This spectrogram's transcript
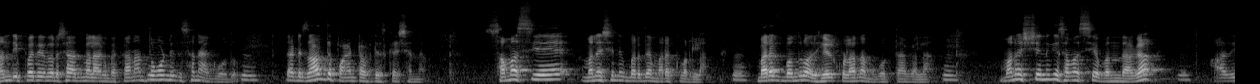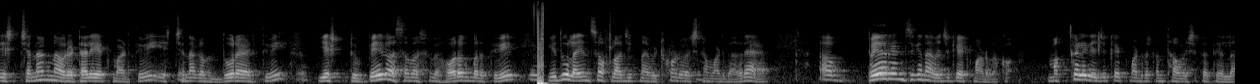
ನಂದು ಇಪ್ಪತ್ತೈದು ವರ್ಷ ಆದಮೇಲೆ ಆಗಬೇಕಾ? ನಾನು ತೊಗೊಂಡಿದ್ದ ಸಹ ಆಗ್ಬೋದು. That is not the point of discussion ಸಮಸ್ಯೆ ಮನುಷ್ಯನಿಗೆ ಬರದೆ ಮರಕ್ಕೆ ಬರಲ್ಲ. ಮರಕ್ಕೆ ಬಂದರೂ ಅದು ಹೇಳ್ಕೊಳ್ಳೋದು ನಮ್ಗೆ ಗೊತ್ತಾಗಲ್ಲ. ಮನುಷ್ಯನಿಗೆ ಸಮಸ್ಯೆ ಬಂದಾಗ ಅದು ಎಷ್ಟು ಚೆನ್ನಾಗಿ ನಾವು ರಿಟಾಲಿಯೇಟ್ ಮಾಡ್ತೀವಿ ಎಷ್ಟು ಚೆನ್ನಾಗಿ ಅದನ್ನು ದೂರ ಇಡ್ತೀವಿ ಎಷ್ಟು ಬೇಗ ಆ ಸಮಸ್ಯೆಯಿಂದ ಹೊರಗೆ ಬರ್ತೀವಿ ಇದು ಲೈನ್ಸ್ ಆಫ್ ಲಾಜಿಕ್ ನಾವು ಇಟ್ಕೊಂಡು ಯೋಚನೆ ಮಾಡಿದಾದರೆ ಪೇರೆಂಟ್ಸ್ಗೆ ನಾವು ಎಜುಕೇಟ್ ಮಾಡಬೇಕು. ಮಕ್ಕಳಿಗೆ ಎಜುಕೇಟ್ ಮಾಡ್ತಕ್ಕಂಥ ಅವಶ್ಯಕತೆ ಇಲ್ಲ.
